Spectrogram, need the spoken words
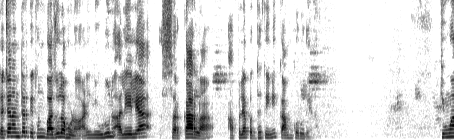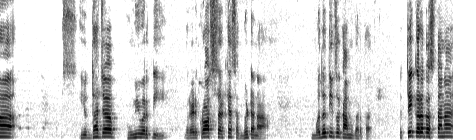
त्याच्यानंतर तिथून बाजूला होणं आणि निवडून आलेल्या सरकारला आपल्या पद्धतीने काम करू देणं. किंवा युद्धाच्या भूमीवरती रेडक्रॉससारख्या संघटना मदतीचं काम करतात. ते करत असताना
